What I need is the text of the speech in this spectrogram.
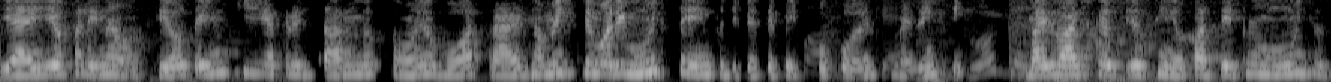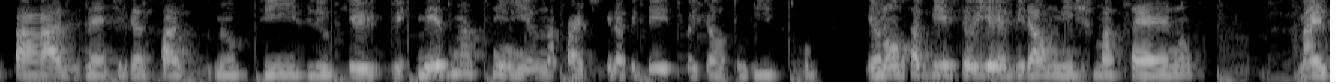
E aí eu falei, não, se eu tenho que acreditar no meu sonho, eu vou atrás. Realmente demorei muito tempo, devia ter feito pouco antes, mas enfim. Mas eu acho que, eu, assim, eu passei por muitas fases, né? Tive as fases do meu filho, que eu, mesmo assim, eu na parte de gravidez foi de alto risco. Eu não sabia se eu ia virar um nicho materno, mas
